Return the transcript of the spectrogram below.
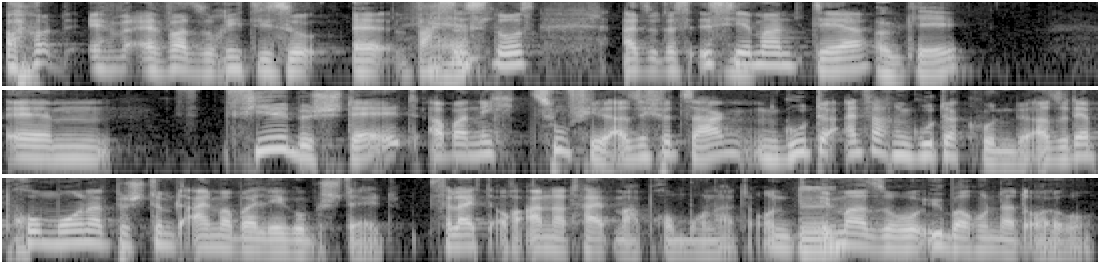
Und er, er war so richtig so, äh, was Hä? ist los? Also das ist jemand, der okay. ähm, viel bestellt, aber nicht zu viel. Also ich würde sagen, ein guter, einfach ein guter Kunde. Also der pro Monat bestimmt einmal bei Lego bestellt. Vielleicht auch anderthalb Mal pro Monat und mhm. immer so über 100 Euro.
